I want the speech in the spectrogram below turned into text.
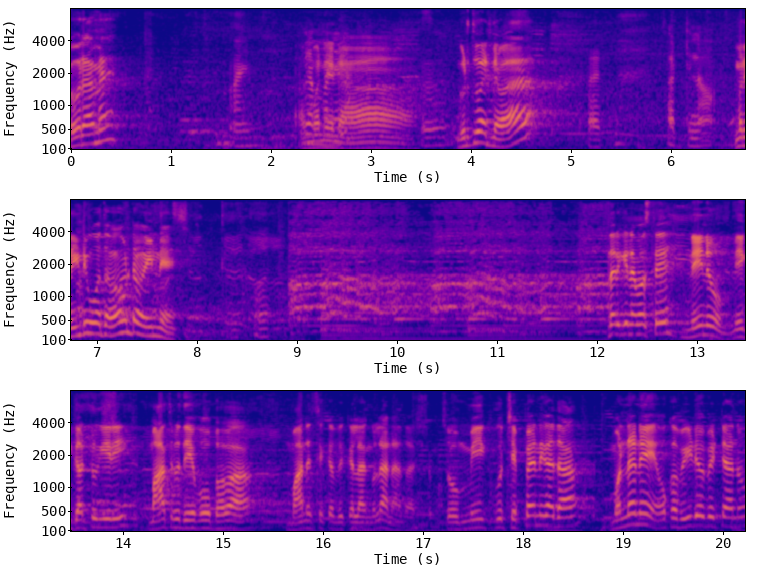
ఎవరామె అమ్మనేనా గుర్తుపట్టినావా? పట్టిన మరి ఇంటికి పోతావా ఉంటావా ఇన్నే? అందరికీ నమస్తే. నేను మీ గట్టుగిరి మాతృదేవోభవ మానసిక వికలాంగుల అనాథాశ్రమం. సో మీకు చెప్పాను కదా మొన్ననే ఒక వీడియో పెట్టాను.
